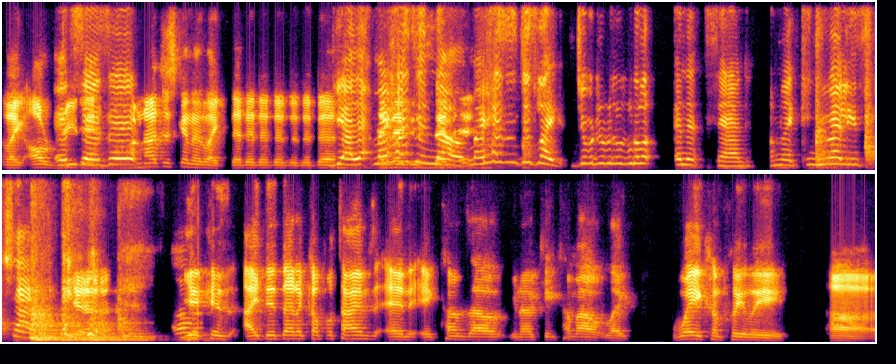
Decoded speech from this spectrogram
like I'll read it. Says it. it. I'm not just gonna like da da da da da da. Yeah, that, my husband no. My husband's just like and then sand. I'm like, can you at least check? Yeah. um, yeah, because I did that a couple times and it comes out, you know, it can come out like way completely uh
